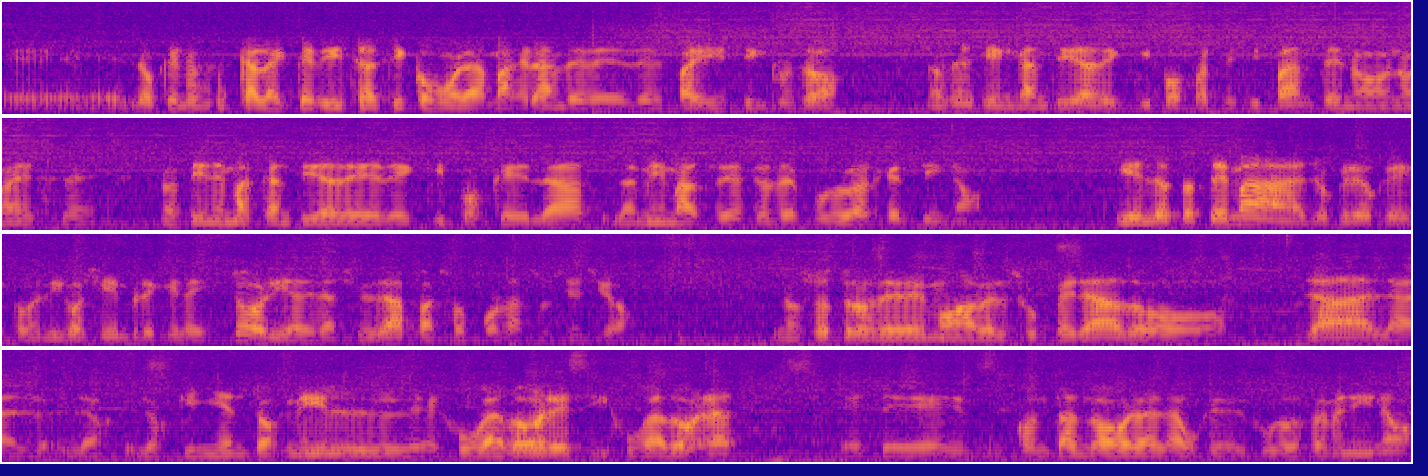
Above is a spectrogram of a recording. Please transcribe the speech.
eh, lo que nos caracteriza así como la más grande del país. Incluso no sé si en cantidad de equipos participantes no no es eh, no tiene más cantidad de, equipos que la, la misma Asociación de Fútbol Argentino. Y el otro tema, yo creo que, como digo siempre, que la historia de la ciudad pasó por la asociación nosotros debemos haber superado ya los, 500.000 eh, jugadores y jugadoras, este, contando ahora el auge del fútbol femenino,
